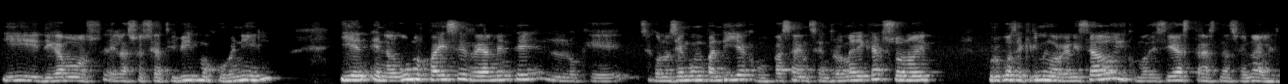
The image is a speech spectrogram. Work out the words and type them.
y, digamos, el asociativismo juvenil. Y en, algunos países realmente lo que se conocían como pandillas, como pasa en Centroamérica, son hoy grupos de crimen organizado y, como decías, transnacionales,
